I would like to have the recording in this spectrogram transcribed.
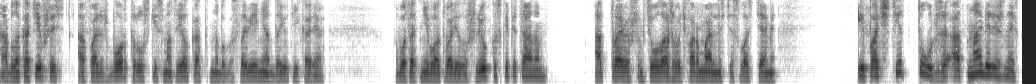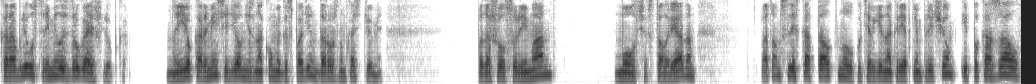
Облокотившись о фальшборд, русский смотрел, как на благословение отдают якоря. Вот от него отвалила шлюпка с капитаном, отправившимся улаживать формальности с властями, и почти тут же от набережной к кораблю устремилась другая шлюпка. На ее корме сидел незнакомый господин в дорожном костюме. Подошел Сулейман, молча встал рядом, потом слегка толкнул Кутергина крепким плечом и показал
